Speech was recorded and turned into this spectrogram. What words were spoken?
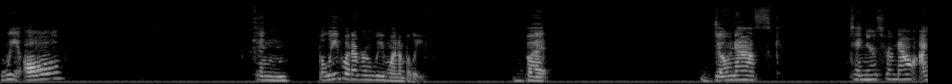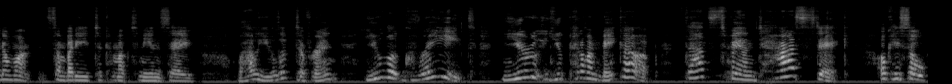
we all can believe whatever we want to believe. But don't ask 10 years from now, I don't want somebody to come up to me and say, wow, you look different. You look great. You, you put on makeup. That's fantastic. Okay, so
